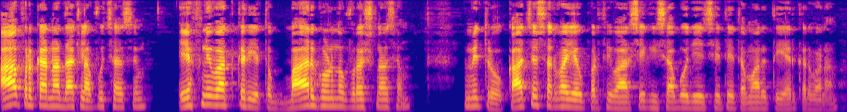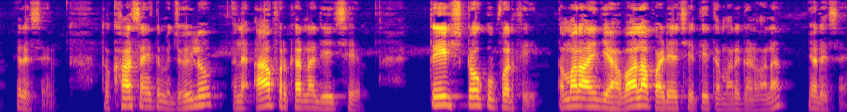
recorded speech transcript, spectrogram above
આ પ્રકારના દાખલા પૂછાશે. એફની વાત કરીએ તો બાર ગુણનો પ્રશ્ન છે. મિત્રો, કાચો સરવાયા ઉપરથી વાર્ષિક હિસાબો જે છે તે તમારે તૈયાર કરવાના રહેશે. તો ખાસ અહીં તમે જોઈ લો અને આ પ્રકારના જે છે તે સ્ટોક ઉપરથી તમારા અહીં જે હવાલા પાડ્યા છે તે તમારે ગણવાના રહેશે.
